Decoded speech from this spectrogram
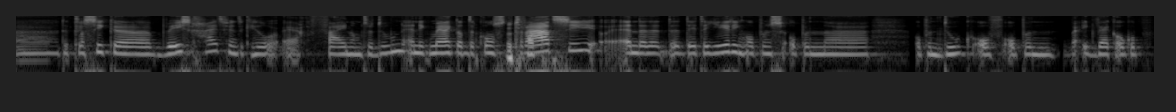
uh, de klassieke bezigheid vind ik heel erg fijn om te doen. En ik merk dat de concentratie en de, de detaillering op een, op, een, uh, op een doek of op een. Ik werk ook op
